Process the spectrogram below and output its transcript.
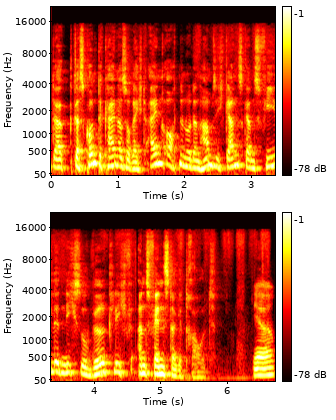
da, das konnte keiner so recht einordnen und dann haben sich ganz, ganz viele nicht so wirklich ans Fenster getraut. Ja,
